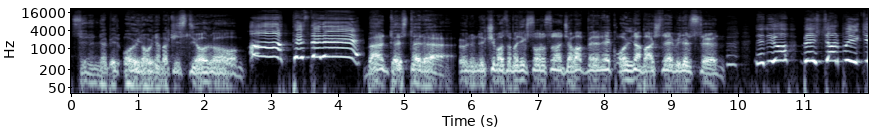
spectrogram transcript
Seninle bir oyun oynamak istiyorum. Aa. Ben testere. Önündeki matematik sorusuna cevap vererek oyuna başlayabilirsin. Ne diyor? 5 çarpı 2.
